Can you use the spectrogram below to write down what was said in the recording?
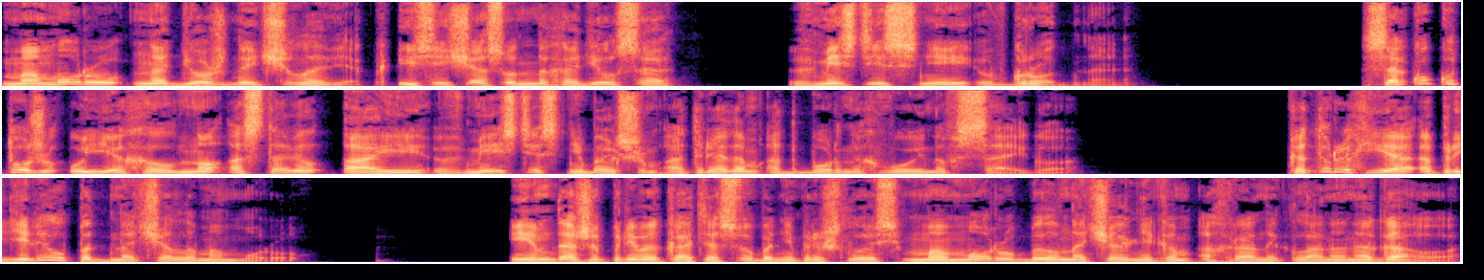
Мамору — надежный человек, и сейчас он находился вместе с ней в Гродно. Сакоку тоже уехал, но оставил Аи вместе с небольшим отрядом отборных воинов Сайго, которых я определил под начало Мамору. Им даже привыкать особо не пришлось. Мамору был начальником охраны клана Нагао,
